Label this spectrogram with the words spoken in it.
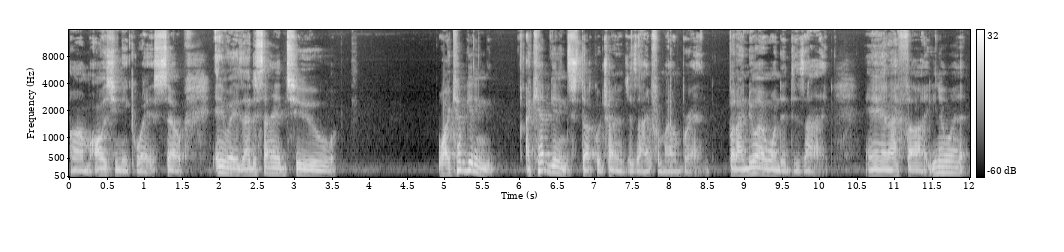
um, all these unique ways. So, anyways, I decided to. Well, I kept getting I kept getting stuck with trying to design for my own brand, but I knew I wanted to design, and I thought, you know what,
